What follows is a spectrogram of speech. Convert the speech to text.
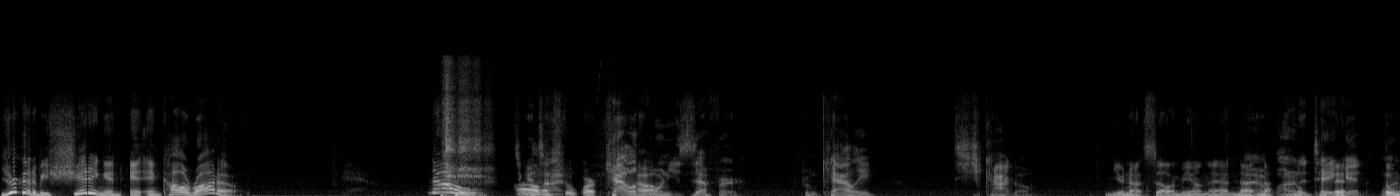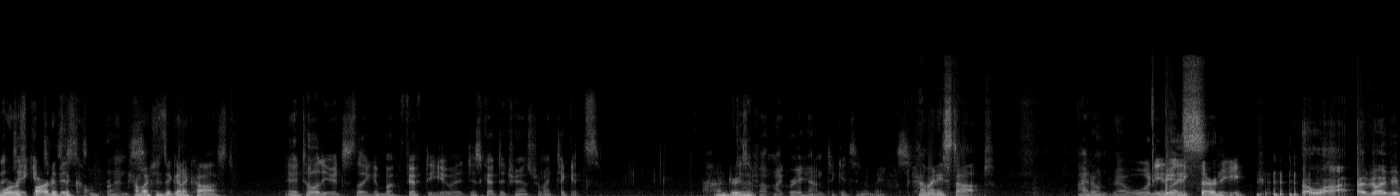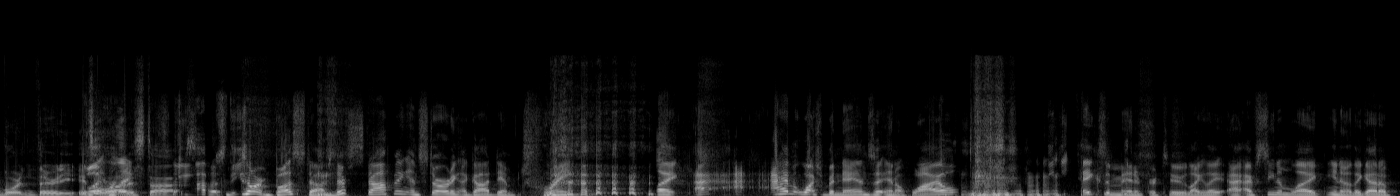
you're gonna be shitting in in, in Colorado. No, It's a good oh, time. that's the worst. California oh. Zephyr. From Cali to Chicago. You're not selling me on that. Not, I not wanted to take bit. it. The worst part is the visit co- how much is it going to cost? I told you it's like a buck fifty. I just got to transfer my tickets Hundred. because I bought my Greyhound tickets in advance. How many stops? I don't know. What do you like? It's- Thirty. A lot. It might be more than 30. It's What, a lot like- of stops. stops. Uh, these aren't bus stops. They're stopping and starting a goddamn train. like I, I, haven't watched Bonanza in a while. it takes a minute or two. Like they, I, I've seen them like you know they gotta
